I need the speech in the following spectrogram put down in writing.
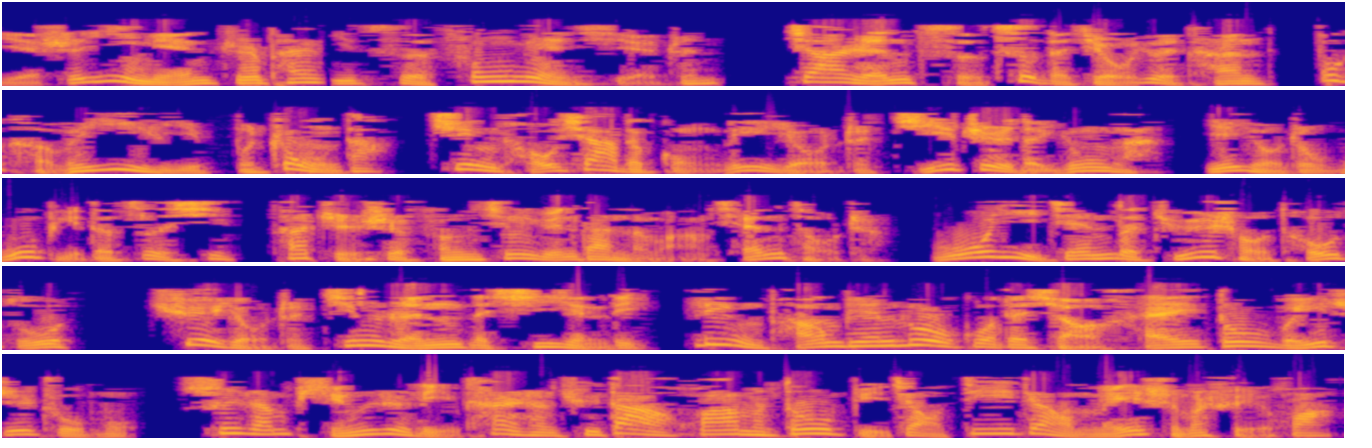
也是一年只拍一次封面写真。佳人此次的九月刊不可谓意义不重大。镜头下的巩俐有着极致的慵懒，也有着无比的自信。她只是风轻云淡的往前走着，无意间的举手投足。却有着惊人的吸引力，令旁边路过的小孩都为之瞩目。虽然平日里看上去大花们都比较低调，没什么水花，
